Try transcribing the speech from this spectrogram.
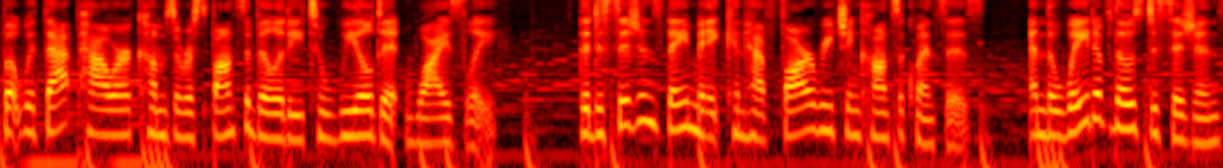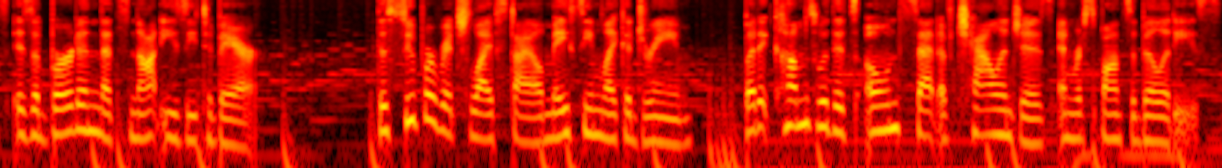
But with that power comes a responsibility to wield it wisely. The decisions they make can have far-reaching consequences, and the weight of those decisions is a burden that's not easy to bear. The super-rich lifestyle may seem like a dream, but it comes with its own set of challenges and responsibilities.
